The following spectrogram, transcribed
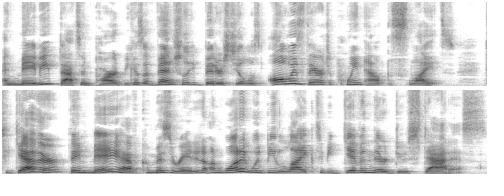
And maybe that's in part because eventually Bittersteel was always there to point out the slights. Together, they may have commiserated on what it would be like to be given their due status.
